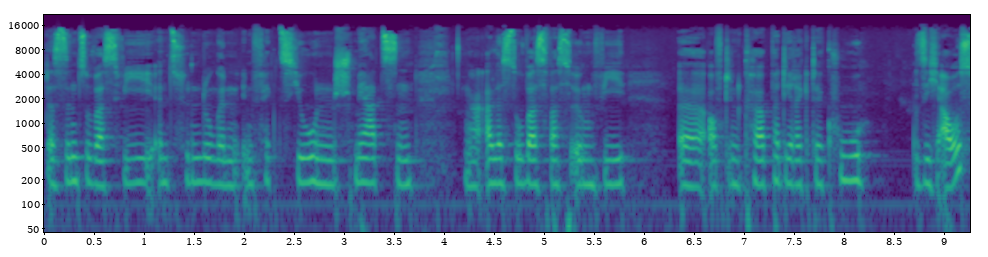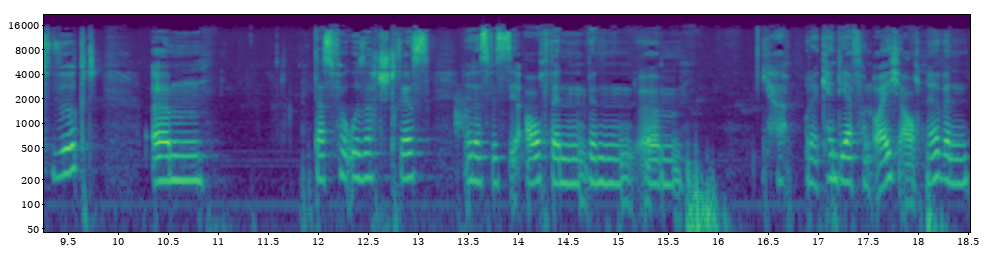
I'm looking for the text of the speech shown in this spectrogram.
Das sind sowas wie Entzündungen, Infektionen, Schmerzen, ja, alles sowas, was irgendwie äh, auf den Körper direkt der Kuh sich auswirkt. Ähm, das verursacht Stress. Ja, das wisst ihr auch, wenn, wenn ähm, ja, oder kennt ihr ja von euch auch, ne, wenn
